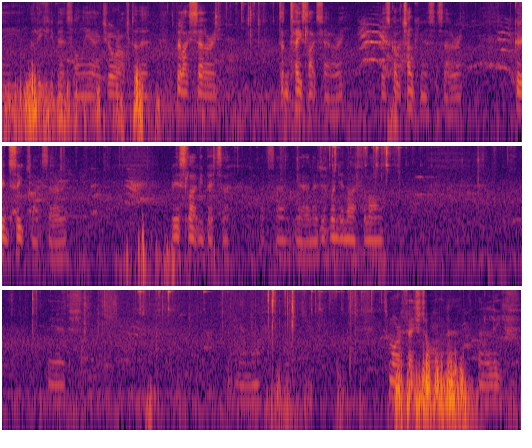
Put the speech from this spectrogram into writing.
the, the, leafy bits along the edge. You're after the it's a bit like celery. It doesn't taste like celery. It's got the chunkiness of celery. Good in soups like celery. It is slightly bitter. But um, yeah, no, just run your knife along the edge. It's more a vegetable than a, than a leaf.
